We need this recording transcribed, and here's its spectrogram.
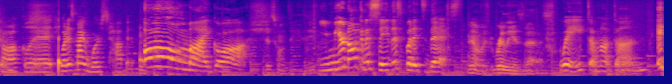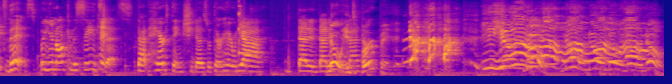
chocolate. What is my worst habit? Oh my gosh. This one's easy. You're not gonna say this, but it's this. No, it really is this. Wait, I'm not done. It's this, but you're not gonna say it's Okay. this. That hair thing she does with her hair. which Yeah, that is that is. No, the it's bad- burping. Is- You. No, no, no, no, no, no.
